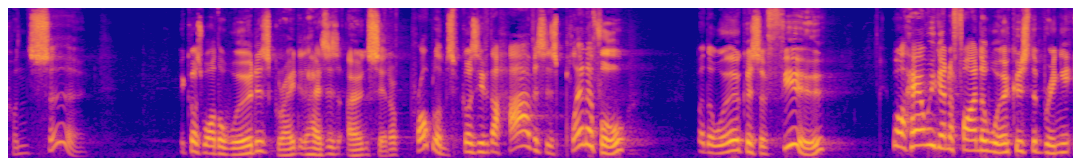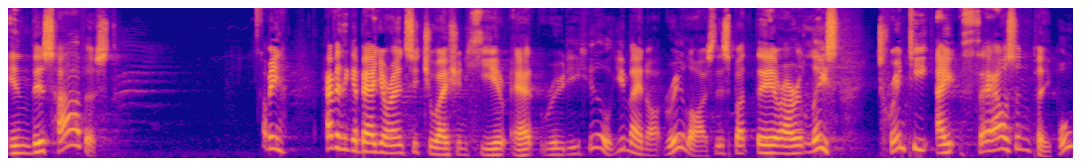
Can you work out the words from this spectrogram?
concern. Because while the word is great, it has its own set of problems. Because if the harvest is plentiful, but the workers are few, well, how are we going to find the workers to bring in this harvest? I mean, have a think about your own situation here at Rooty Hill. You may not realise this, but there are at least 28,000 people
